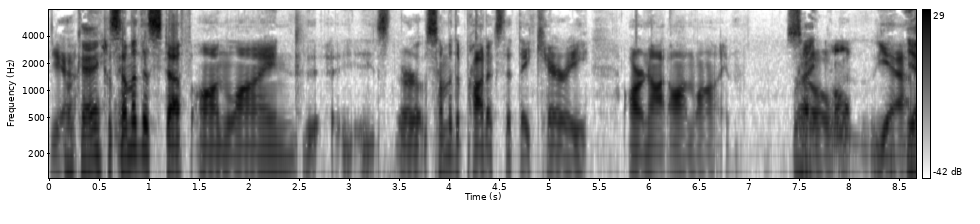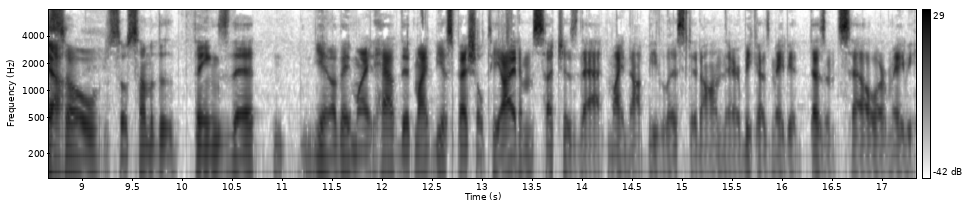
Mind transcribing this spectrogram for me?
Yeah. Okay. Because some of the stuff online, uh, or some of the products that they carry, are not online. So Right. Oh. yeah, Yeah. So so some of the things that you know they might have that might be a specialty item, such as that, might not be listed on there because maybe it doesn't sell, or maybe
